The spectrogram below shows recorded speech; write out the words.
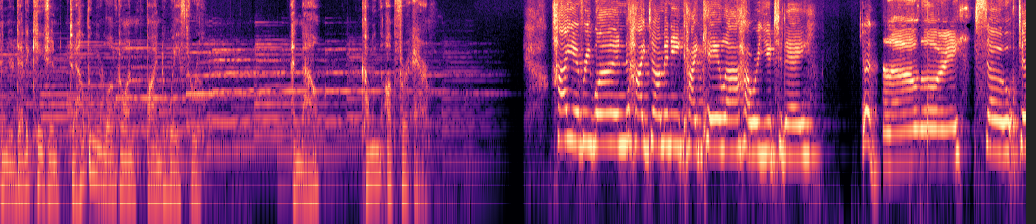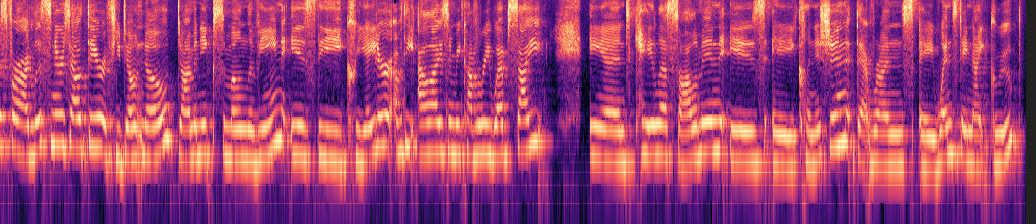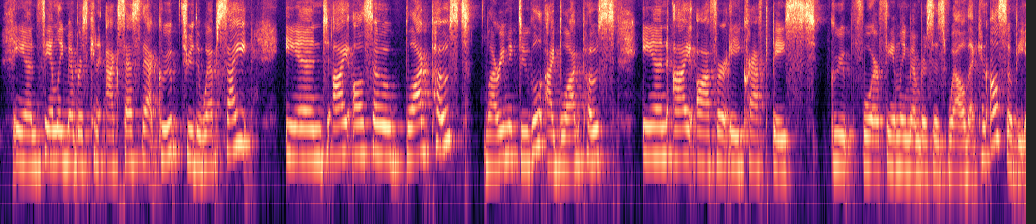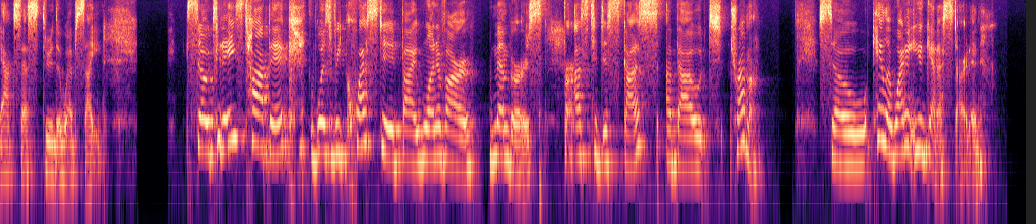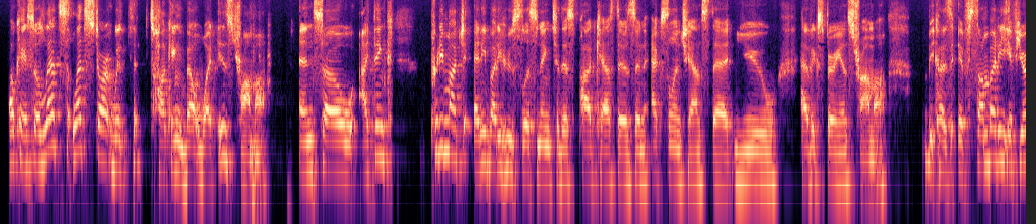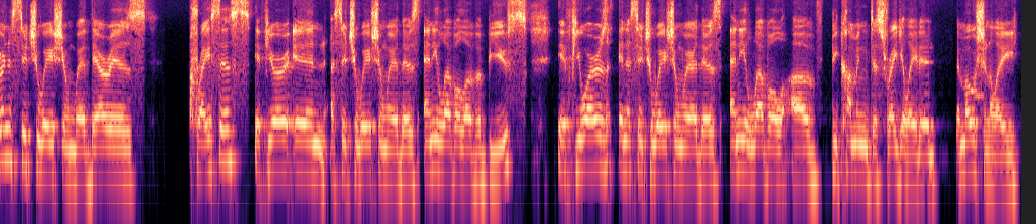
and your dedication to helping your loved one find a way through. And now, coming up for air. Hi, everyone. Hi, Dominique. Hi, Kayla. How are you today? Good. Hello, Laurie. So, just for our listeners out there, if you don't know, Dominique Simone Levine is the creator of the Allies in Recovery website. And Kayla Solomon is a clinician that runs a Wednesday night group, and family members can access that group through the website. And I also blog post Laurie McDougall. I blog post and I offer a craft based group for family members as well that can also be accessed through the website. So today's topic was requested by one of our members for us to discuss about trauma. So Kayla, why don't you get us started? Okay, so let's let's start with talking about what is trauma. And so I think pretty much anybody who's listening to this podcast, there's an excellent chance that you have experienced trauma. Because if somebody, if you're in a situation where there is crisis, if you're in a situation where there's any level of abuse, if you're in a situation where there's any level of becoming dysregulated emotionally,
